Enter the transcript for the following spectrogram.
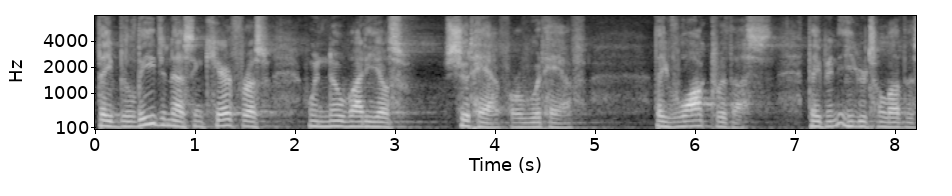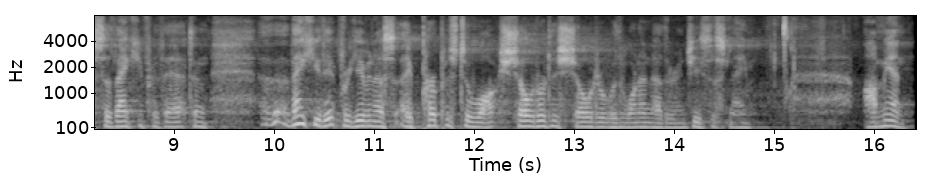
They believed in us and cared for us when nobody else should have or would have. They've walked with us. They've been eager to love us. So thank you for that. And thank you for giving us a purpose to walk shoulder to shoulder with one another in Jesus' name. Amen.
